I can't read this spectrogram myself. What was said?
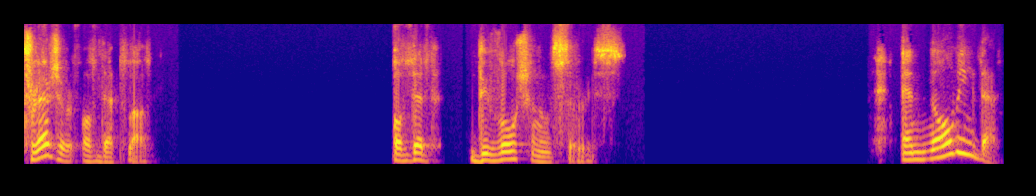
treasure of that love, of that devotional service. And knowing that,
